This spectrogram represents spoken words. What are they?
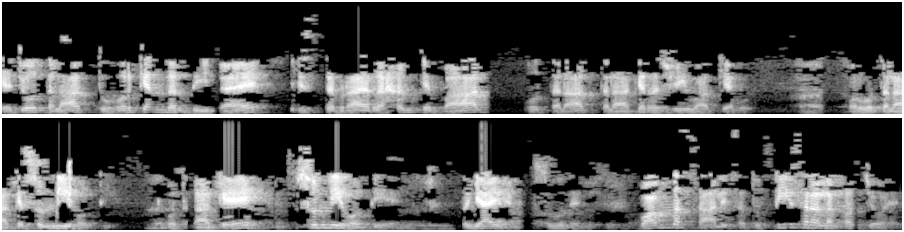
کہ جو طلاق توہر کے اندر دی جائے استبرائے رحم کے بعد وہ طلاق طلاق رجوی واقع ہوتی اور وہ طلاق سنی ہوتی ہے، وہ طلاق سنی ہوتی ہے۔ تو یہ مقصود ہے۔ محمد سالس تو تیسرا لفظ جو ہے،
